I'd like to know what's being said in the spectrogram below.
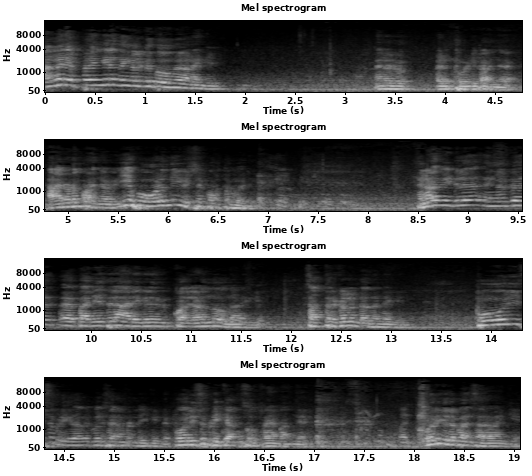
അങ്ങനെ എപ്പോഴെങ്കിലും നിങ്ങൾക്ക് തോന്നുകയാണെങ്കിൽ ഞാനൊരു എളുപ്പവഴി പറഞ്ഞുതരാം. ആരോടും പറഞ്ഞോളൂ ഈ ഹോളിൽ നിന്ന് ഈ വിഷയം പുറത്തു പോരും. നിങ്ങളുടെ വീട്ടിൽ നിങ്ങൾക്ക് പരിചയത്തിൽ ആരെങ്കിലും കൊല്ലണം തോന്നുകയാണെങ്കിൽ ശത്രുക്കൾ ഉണ്ടെന്നുണ്ടെങ്കിൽ പോലീസ് ഒരു സ്ഥലം പിടിക്കുന്നുണ്ട് പോലീസ് പിടിക്കാത്ത സൂത്രം ഞാൻ പറഞ്ഞു ഒരു കിലോ പഞ്ചസാര വാങ്ങിക്കുക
